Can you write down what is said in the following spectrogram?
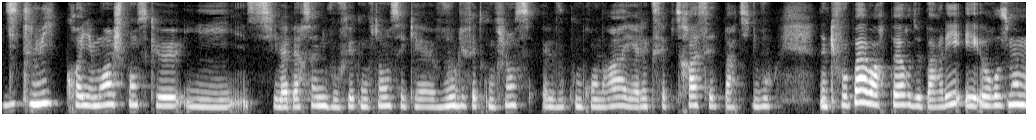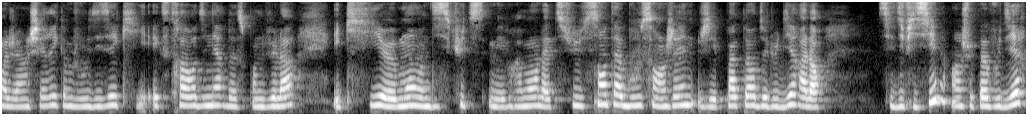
Dites-lui, croyez-moi, je pense que si la personne vous fait confiance et que vous lui faites confiance, elle vous comprendra et elle acceptera cette partie de vous. Donc il faut pas avoir peur de parler et heureusement moi j'ai un chéri comme je vous le disais qui est extraordinaire de ce point de vue-là et qui euh, moi on discute mais vraiment là-dessus sans tabou, sans gêne, j'ai pas peur de lui dire. Alors c'est difficile, hein, je vais pas vous dire.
